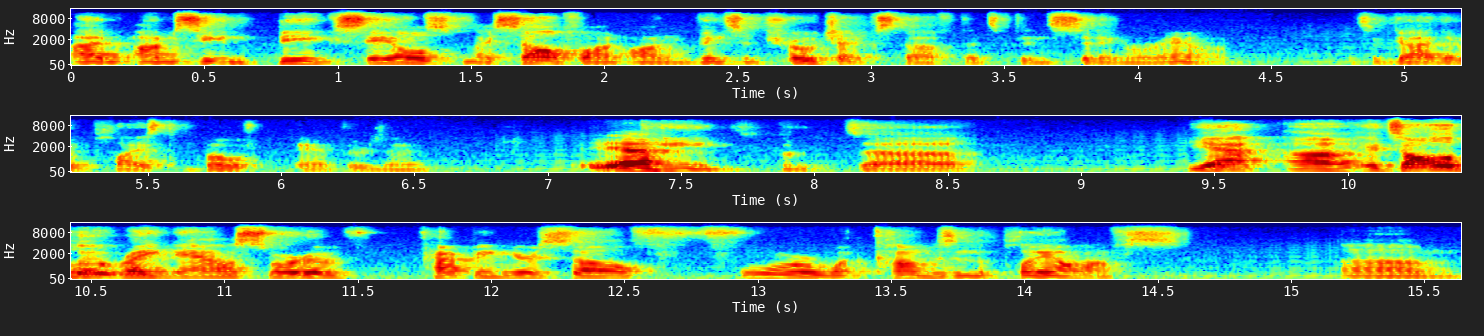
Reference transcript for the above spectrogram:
I'm, I'm seeing big sales myself on on Vincent Trocheck stuff that's been sitting around. It's a guy that applies to both Panthers and Yeah. Canes. But uh, yeah, uh, it's all about right now, sort of prepping yourself for what comes in the playoffs. Um,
